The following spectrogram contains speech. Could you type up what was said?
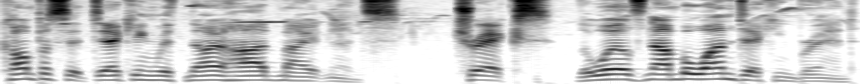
Composite decking with no hard maintenance. Trex, the world's number one decking brand.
